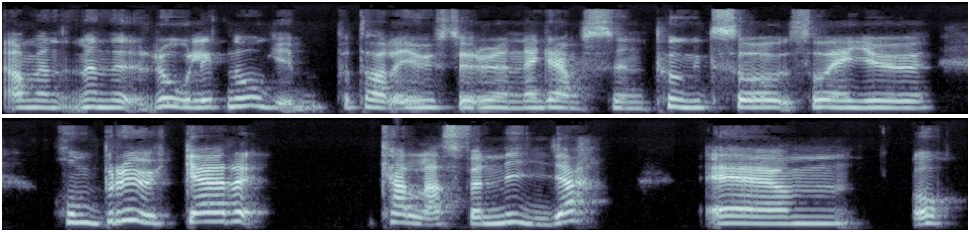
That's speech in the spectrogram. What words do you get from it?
Ja, men, men roligt nog, på tal just ur enneagramsynpunkt, så, så är ju hon brukar kallas för nia. Um, och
